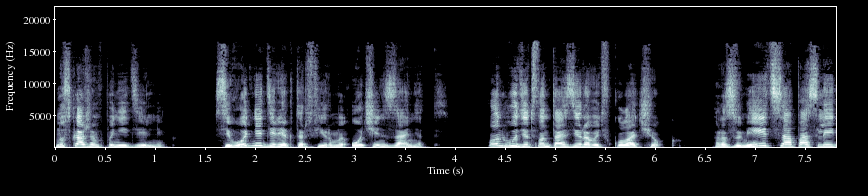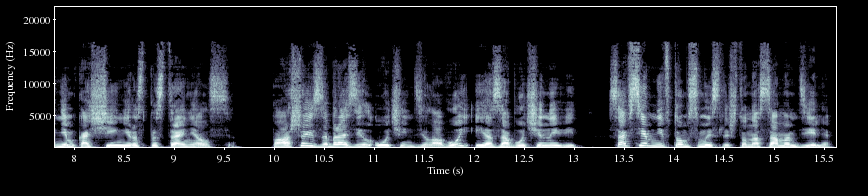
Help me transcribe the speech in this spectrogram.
Ну, скажем, в понедельник. Сегодня директор фирмы очень занят. Он будет фантазировать в кулачок. Разумеется, о последнем Кощей не распространялся. Паша изобразил очень деловой и озабоченный вид. Совсем не в том смысле, что на самом деле.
